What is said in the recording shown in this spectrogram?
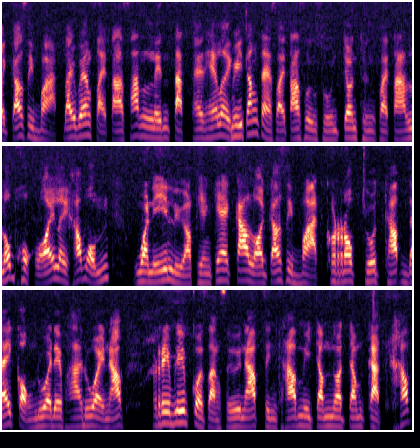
990 บาท ได้แว่นสายตาสั้นเลนตัดแท้ๆเลย มีตั้งแต่สายตา 00 จนถึงสายตาลบ 600 เลยครับผม วันนี้เหลือเพียงแค่ 990 บาท ครบชุดครับ ได้กล่องด้วยได้ผ้าด้วยนะครับรีบๆกดสั่งซื้อนะครับสินค้ามีจำนวนจำกัดครับ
